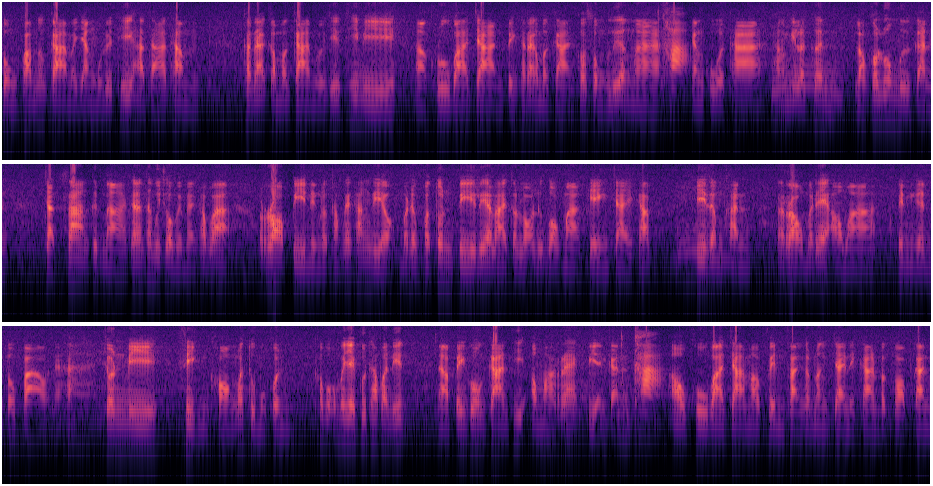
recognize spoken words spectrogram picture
ส่งความต้องการมายังมูลนิธิหัตถาธรรม คณะกรรมการมูลนิธิที่มีอ่าครูบาอาจารย์เป็นคณะกรรมการก็ส่งเรื่องมาค่ะยังครูอาถาทางอืมมิราเคิลเราก็ร่วมมือกันจัดสร้างขึ้นมา ฉะนั้นท่านผู้ชมเห็นไหมครับว่ารอบปีหนึ่งเราทำแค่ครั้งเดียว ไม่ได้บอกว่าต้นปีเรียรายตลอดหรือบอกมาเกรงใจครับอืมที่สำคัญ เราไม่ได้เอามาเป็นเงินเปล่าๆนะฮะใช่จนมีสิ่งของวัตถุมงคลเขาบอกว่าไม่ใช่พุทธพาณิชย์นะเป็นโครงการที่เอามาแลกเปลี่ยนกันค่ะเอาครูบาอาจารย์มาเป็นฝันกำลังใจในการประกอบการ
